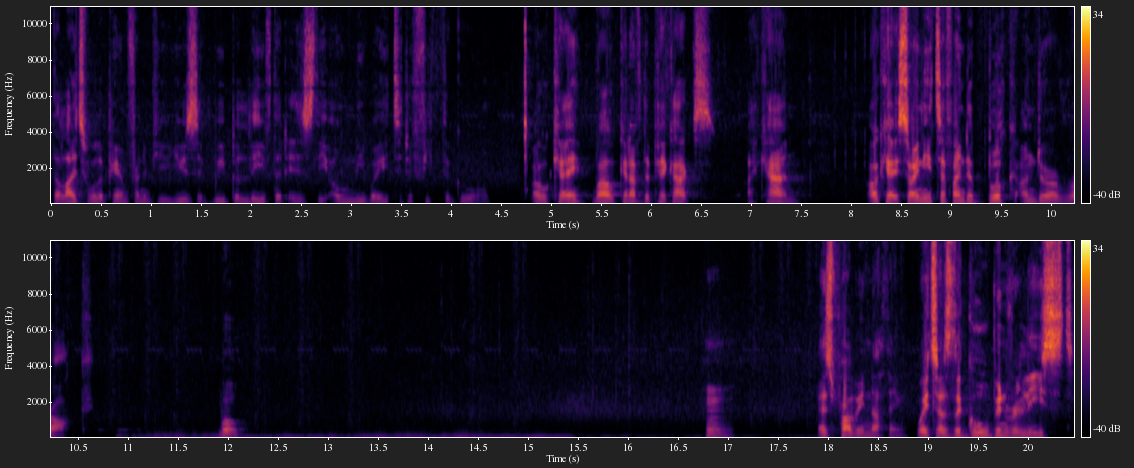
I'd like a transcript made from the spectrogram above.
The light will appear in front of you. Use it. We believe that is the only way to defeat the ghoul. Okay, well, can I have the pickaxe? I can. Okay, so I need to find a book under a rock. Whoa. Hmm. It's probably nothing. Wait, so has the ghoul been released?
